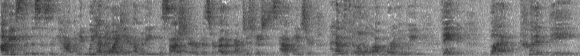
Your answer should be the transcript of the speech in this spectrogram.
Obviously, this isn't happening. We have no idea how many massage therapists or other practitioners this is happening to. I have a feeling a lot more than we think. But could it be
